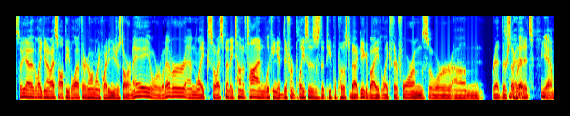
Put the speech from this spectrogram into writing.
So yeah, like you know, I saw people out there going like, "Why didn't you just RMA or whatever?" And like, so I spent a ton of time looking at different places that people post about Gigabyte, like their forums or um, read their Reddit. subreddits. Yeah.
